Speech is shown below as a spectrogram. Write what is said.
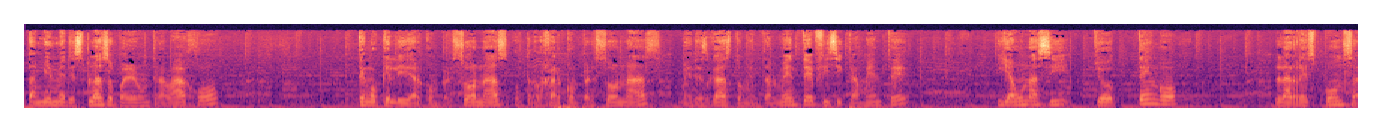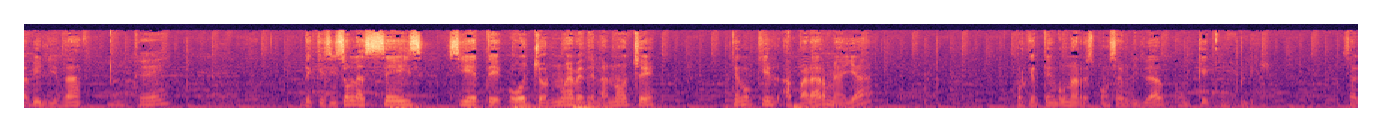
también me desplazo para ir a un trabajo. Tengo que lidiar con personas o trabajar con personas. Me desgasto mentalmente, físicamente. Y aún así yo tengo la responsabilidad. De que si son las 6, 7, 8, 9 de la noche, tengo que ir a pararme allá porque tengo una responsabilidad con que cumplir. O sea,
